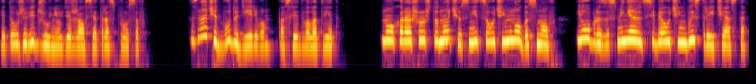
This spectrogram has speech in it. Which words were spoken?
Это уже Виджу не удержался от расспросов. «Значит, буду деревом», — последовал ответ. «Но хорошо, что ночью снится очень много снов, и образы сменяют себя очень быстро и часто.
